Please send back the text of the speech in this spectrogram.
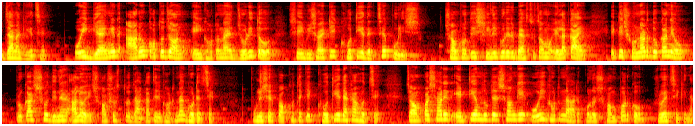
জানা গিয়েছে। ওই গ্যাংয়ের আরও কতজন এই ঘটনায় জড়িত সেই বিষয়টি খতিয়ে দেখছে পুলিশ। সম্প্রতি শিলিগুড়ির ব্যস্ততম এলাকায় একটি সোনার দোকানেও প্রকাশ্য দিনের আলোয় সশস্ত্র ডাকাতির ঘটনা ঘটেছে। পুলিশের পক্ষ থেকে খতিয়ে দেখা হচ্ছে চম্পাশাড়ির এটিএম লুটের সঙ্গে ওই ঘটনার কোনো সম্পর্ক রয়েছে কিনা।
